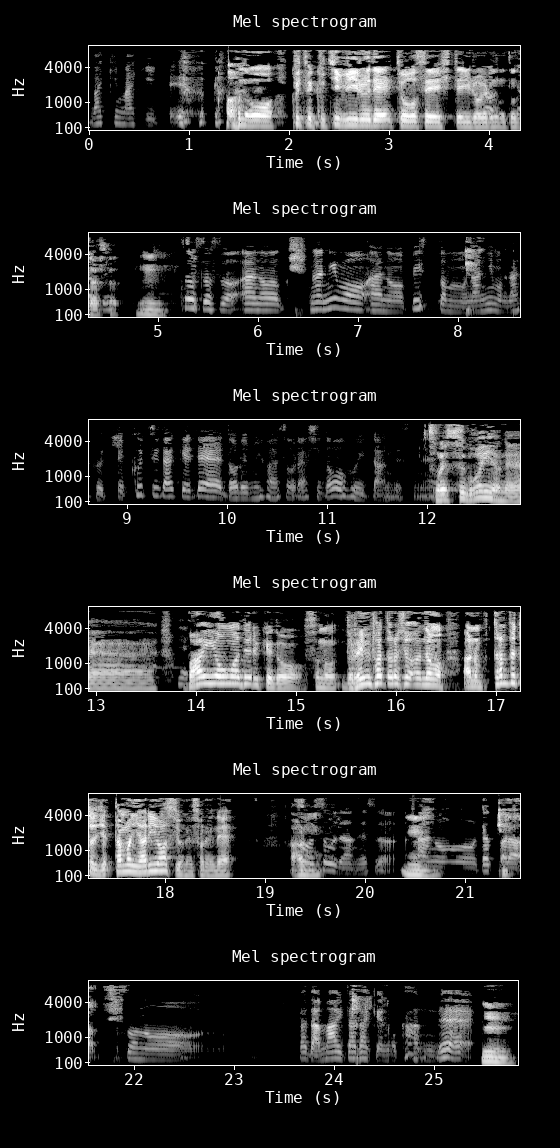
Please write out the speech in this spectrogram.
巻き巻きっていうか、あの、口、唇で調整していろいろ音出した。うん。そうそうそう、あの、何も、あの、ピストンも何もなくって、口だけでドレミファソラシドを吹いたんですね。それすごいよね。倍音は出るけど、その、ドレミファトラショ、あの、あの、トランペットでたまにやりますよね、それね。あのそう、そうなんです。んあの、だから、その、ただ巻いただけの缶で、うん。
